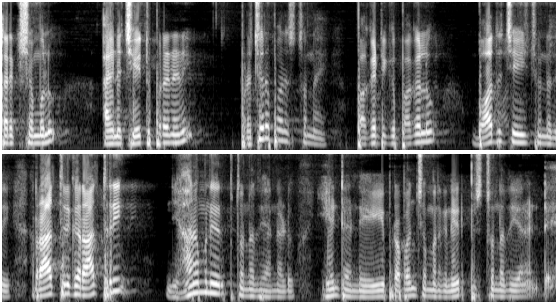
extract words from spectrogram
అంతరిక్షములు ఆయన చేతి ప్రచురపరుస్తున్నాయి. పగటికి పగలు బోధ చేయుచున్నది. రాత్రికి రాత్రి జ్ఞానము నేర్పుతున్నది అన్నాడు. ఏంటండి ఈ ప్రపంచం మనకు నేర్పిస్తున్నది అని అంటే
